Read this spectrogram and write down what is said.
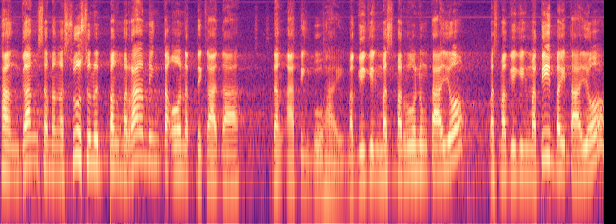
hanggang sa mga susunod pang maraming taon at dekada ng ating buhay. Magiging mas marunong tayo, mas magiging matibay tayo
